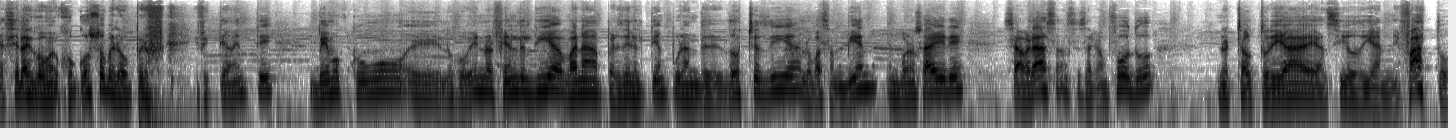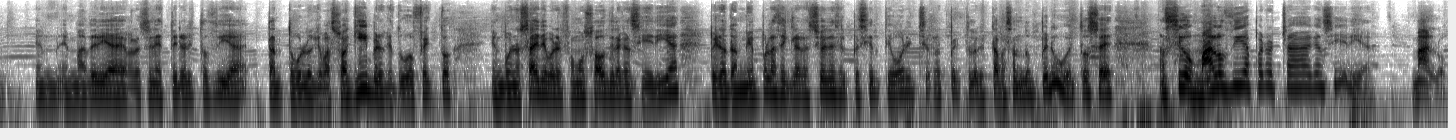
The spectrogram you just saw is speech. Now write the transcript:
hacer algo jocoso, pero, pero efectivamente vemos cómo los gobiernos al final del día van a perder el tiempo durante dos, tres días, lo pasan bien en Buenos Aires, se abrazan, se sacan fotos. Nuestras autoridades han sido días nefastos en, materia de relaciones exteriores estos días, tanto por lo que pasó aquí, pero que tuvo efecto en Buenos Aires por el famoso audio de la Cancillería, pero también por las declaraciones del presidente Boric respecto a lo que está pasando en Perú. Entonces, han sido malos días para nuestra Cancillería, malos,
